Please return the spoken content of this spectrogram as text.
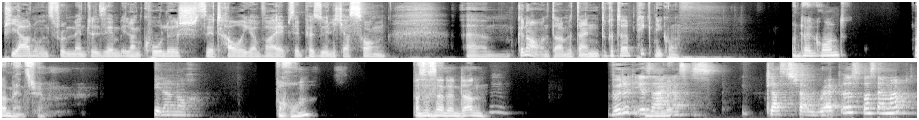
Piano-Instrumental, sehr melancholisch, sehr trauriger Vibe, sehr persönlicher Song. Ähm, genau, und damit dein dritter Pick, Nico. Untergrund oder Mainstream? Weder noch. Warum? Was ist er denn dann? Würdet ihr sagen, dass es klassischer Rap ist, was er macht?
